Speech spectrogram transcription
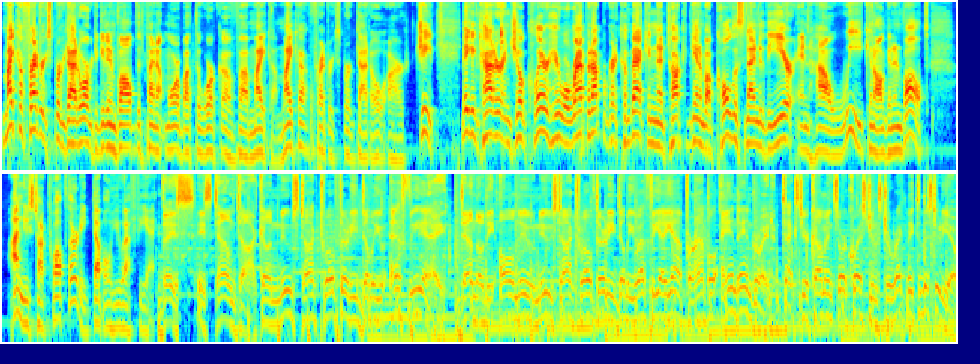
MicahFredericksburg.org to get involved and find out more about the work of uh, Micah. MicahFredericksburg.org. Meghann Cotter and Jill Claire here. We'll wrap it up. We're going to come back and uh, talk again about coldest night of the year and how we can all get involved on News Talk 1230 WFVA. This is Town Talk on News Talk 1230 WFVA. Download the all new News Talk 1230 WFVA app for Apple and Android. Text your comments or questions directly to the studio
